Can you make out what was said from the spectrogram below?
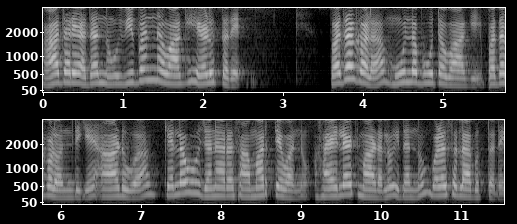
ಆದರೆ ಅದನ್ನು ವಿಭಿನ್ನವಾಗಿ ಹೇಳುತ್ತದೆ. ಪದಗಳ ಮೂಲಭೂತವಾಗಿ ಪದಗಳೊಂದಿಗೆ ಆಡುವ ಕೆಲವು ಜನರ ಸಾಮರ್ಥ್ಯವನ್ನು ಹೈಲೈಟ್ ಮಾಡಲು ಇದನ್ನು ಬಳಸಲಾಗುತ್ತದೆ.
